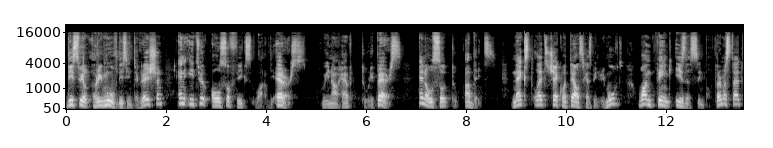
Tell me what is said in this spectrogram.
This will remove this integration and it will also fix one of the errors. We now have two repairs and also two updates. Next, let's check what else has been removed. One thing is the simple thermostat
